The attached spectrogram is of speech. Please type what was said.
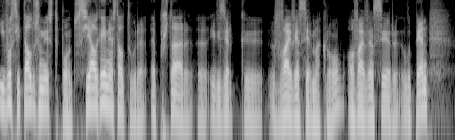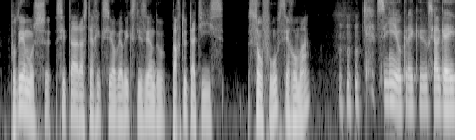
E vou citá-los neste ponto. Se alguém nesta altura apostar eh, e dizer que vai vencer Macron ou vai vencer Le Pen, podemos citar Asterix e Obelix dizendo Partout atis s'en fout, c'est romain. Sim, eu creio que se alguém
